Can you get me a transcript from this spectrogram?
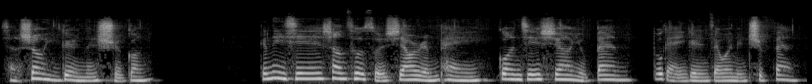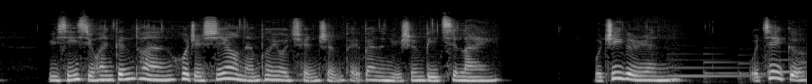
享受一个人的时光，跟那些上厕所需要人陪、逛街需要有伴、不敢一个人在外面吃饭、旅行喜欢跟团或者需要男朋友全程陪伴的女生比起来，我这个人，我这个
